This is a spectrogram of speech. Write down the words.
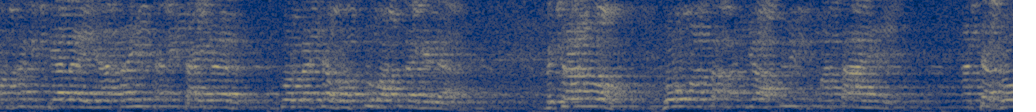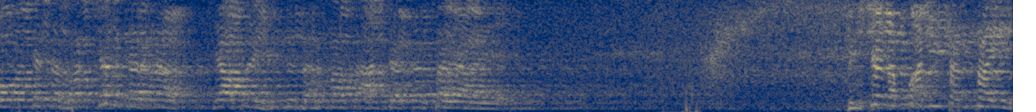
महाविद्यालय यांनाही सॅनिटायझर कोरोनाच्या वस्तू वाटल्या गेल्या. मित्रांनो गोमाता म्हणजे आपलीच माता आहे. आणि त्या गोमातेचं रक्षण करणं हे आपल्या हिंदू धर्माचं आद्य कर्तव्य आहे. भीषण पाणी टंचाई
